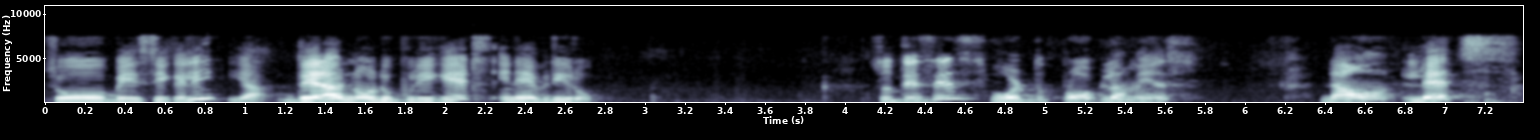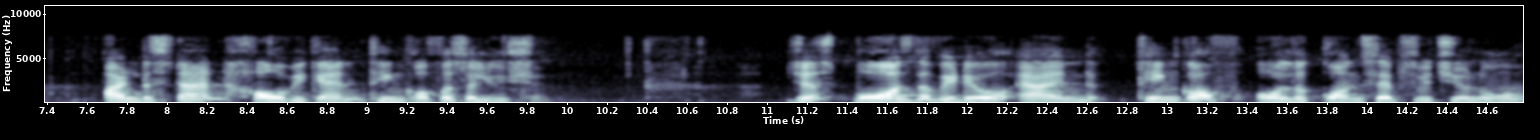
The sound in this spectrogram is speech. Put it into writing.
so basically yeah there are no duplicates in every row. So this is what the problem is. Now let's understand how we can think of a solution. Just pause the video and think of all the concepts which you know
